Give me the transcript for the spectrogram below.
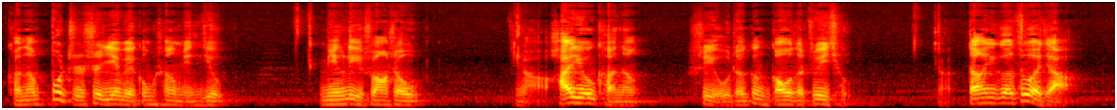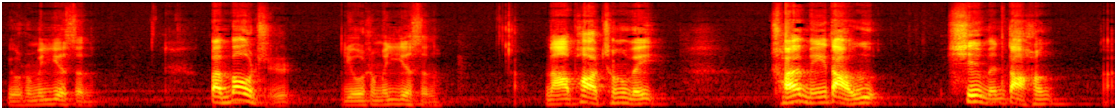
可能不只是因为功成名就、名利双收，啊，还有可能是有着更高的追求，啊，当一个作家有什么意思呢？办报纸有什么意思呢？哪怕成为传媒大鳄、新闻大亨，啊，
